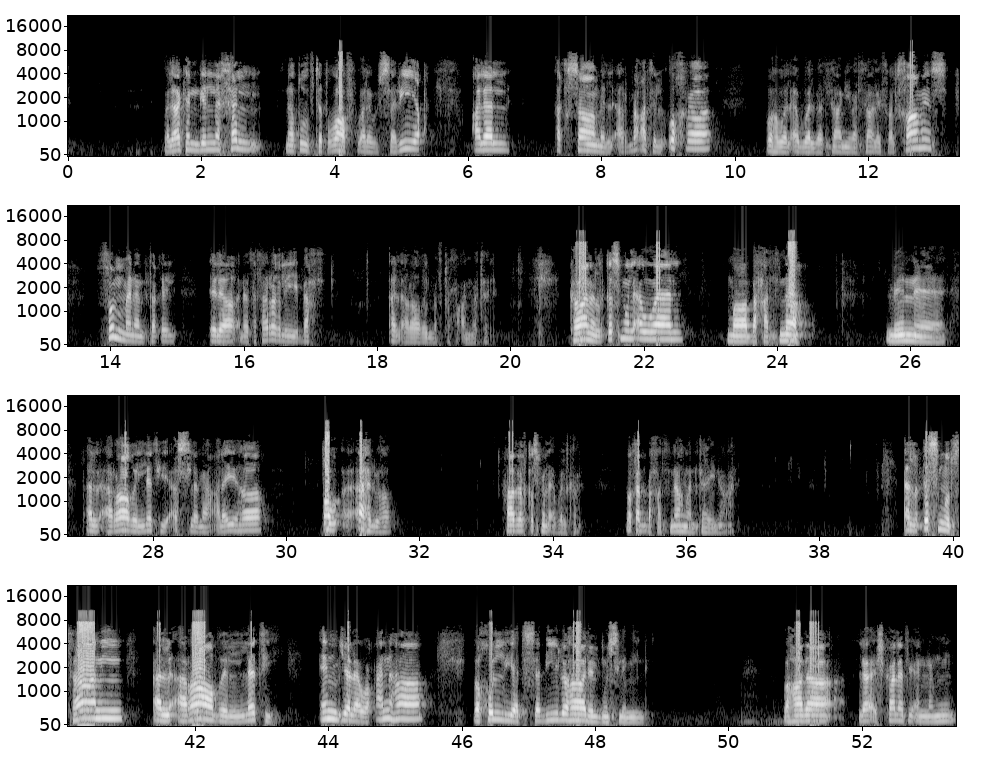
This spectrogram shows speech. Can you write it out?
ولكن قلنا خل نطوف تطواف ولو سريع على الأقسام الأربعة الأخرى وهو الأول والثاني والثالث والخامس ثم ننتقل إلى نتفرغ لبحث الأراضي المفتوحة عن وطن كان القسم الأول ما بحثناه من الأراضي التي أسلم عليها أهلها. هذا القسم الأول كان. وقد بحثناه وانتهينا عنه. القسم الثاني الأراضي التي انجلوا عنها وخليت سبيلها للمسلمين. وهذا لا إشكال في أنه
